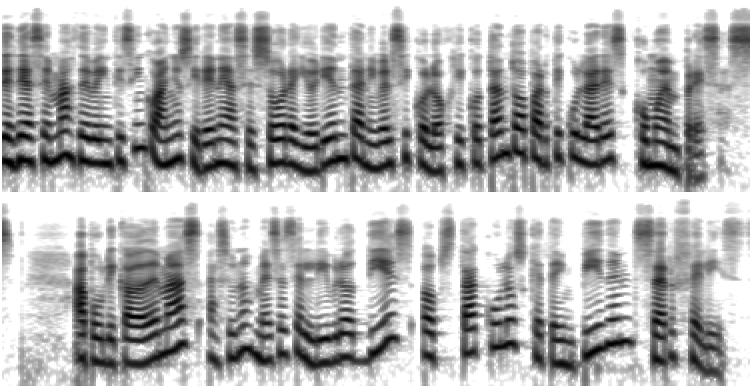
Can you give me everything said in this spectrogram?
Desde hace más de 25 años, Irene asesora y orienta a nivel psicológico tanto a particulares como a empresas. Ha publicado además hace unos meses el libro 10 obstáculos que te impiden ser feliz.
